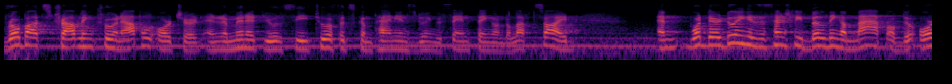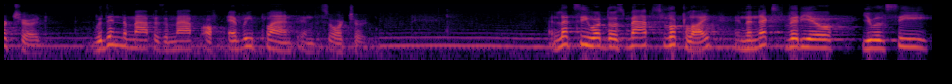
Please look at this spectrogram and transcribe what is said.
robots traveling through an apple orchard, and in a minute you'll see two of its companions doing the same thing on the left side. And what they're doing is essentially building a map of the orchard. Within the map is a map of every plant in this orchard. And let's see what those maps look like. In the next video, you will see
